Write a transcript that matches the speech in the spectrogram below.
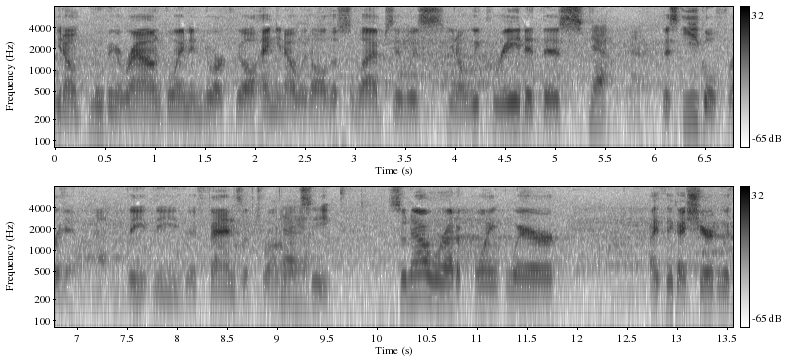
you know, moving around, going in Yorkville, hanging out with all the celebs. It was, you know, we created this Yeah. yeah. this eagle for him, Yeah. the, the, the fans of Toronto FC. So now we're at a point where I think I shared with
